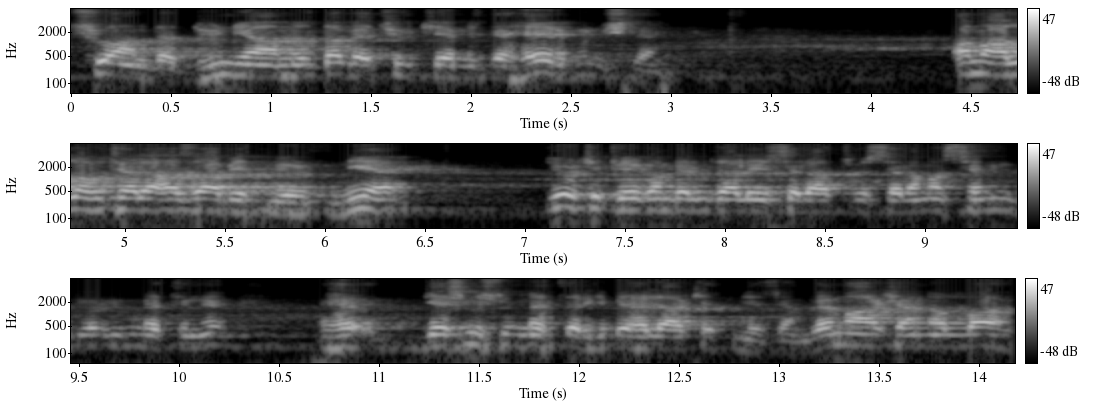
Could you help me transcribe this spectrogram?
şu anda dünyamızda ve Türkiye'mizde her gün işleniyor. Ama Allahu Teala azap etmiyor. Niye? Diyor ki Peygamberimiz Aleyhisselatü Vesselam'a senin diyor ümmetini geçmiş ümmetler gibi helak etmeyeceğim. Ve ma kana Allah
